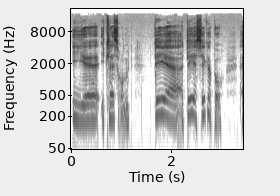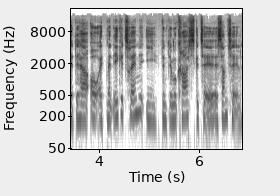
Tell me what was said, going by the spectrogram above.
i, øh, i klasserummet. Det er, det er jeg sikker på, at det her, og at man ikke træner i den demokratiske samtale.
